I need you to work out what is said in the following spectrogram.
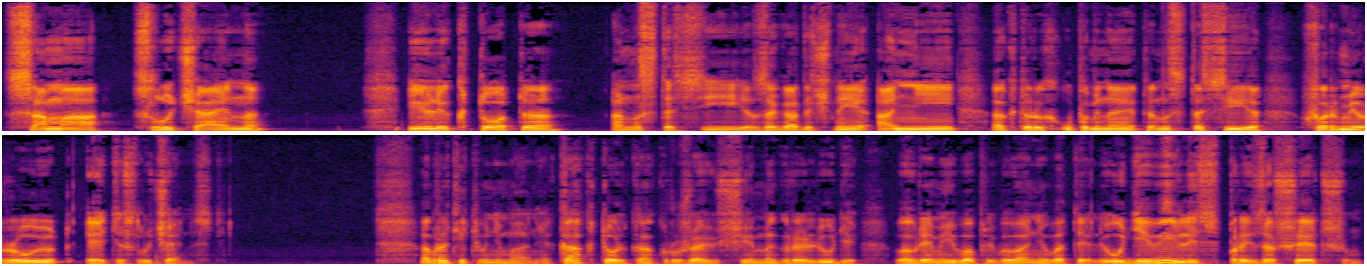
сама случайно или кто-то Анастасия, загадочные «они», о которых упоминает Анастасия, формируют эти случайности. Обратите внимание, как только окружающие Мегре люди во время его пребывания в отеле удивились произошедшим,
